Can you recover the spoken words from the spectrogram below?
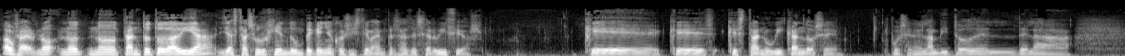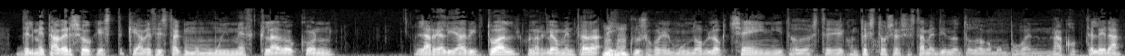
Vamos a ver, no, no, no tanto todavía, ya está surgiendo un pequeño ecosistema de empresas de servicios que, que, están ubicándose pues en el ámbito del, de la, del metaverso, que, que a veces está como muy mezclado con la realidad virtual, con la realidad aumentada e incluso con el mundo blockchain y todo este contexto. O sea, se está metiendo todo como un poco en una coctelera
